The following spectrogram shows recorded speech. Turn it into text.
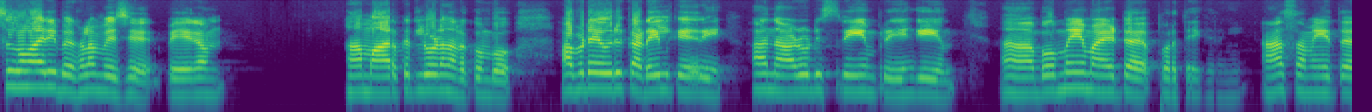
സുകുമാരി ബഹളം വെച്ച് വേഗം ആ മാർക്കറ്റിലൂടെ നടക്കുമ്പോൾ അവിടെ ഒരു കടയിൽ കയറി ആ നാടോടി സ്ത്രീയും പ്രിയങ്കയും ബൊമ്മയുമായിട്ട് പുറത്തേക്ക് ഇറങ്ങി ആ സമയത്ത്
